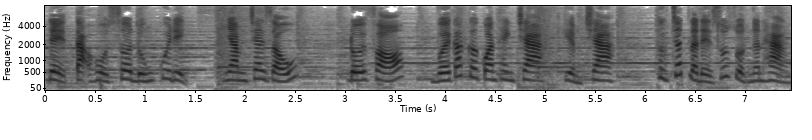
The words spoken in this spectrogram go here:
để tạo hồ sơ đúng quy định nhằm che giấu, đối phó với các cơ quan thanh tra, kiểm tra, thực chất là để rút ruột ngân hàng.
